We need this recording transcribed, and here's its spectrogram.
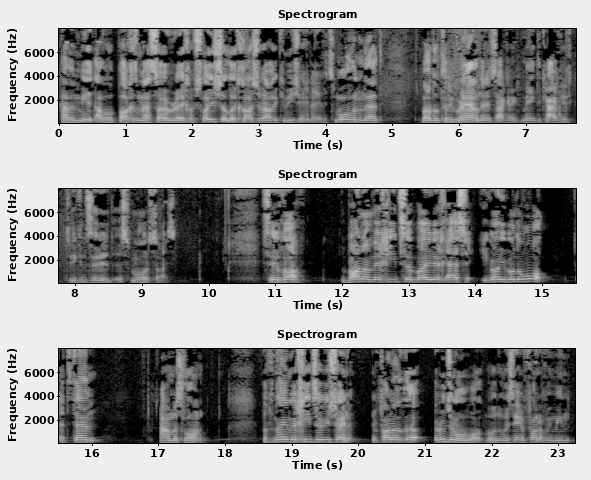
Have a meat aval pachas me'asar v'reichav shloisha lechashiv have a kamishena. If it's more than that, it's bundled to the ground, then it's not going to make the karfif to be considered a smaller size. Sivav. Bana mechitza bayrich esek. You go, you build a wall. That's 10 amas long. In front of the original wall. When we say in front of, we mean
